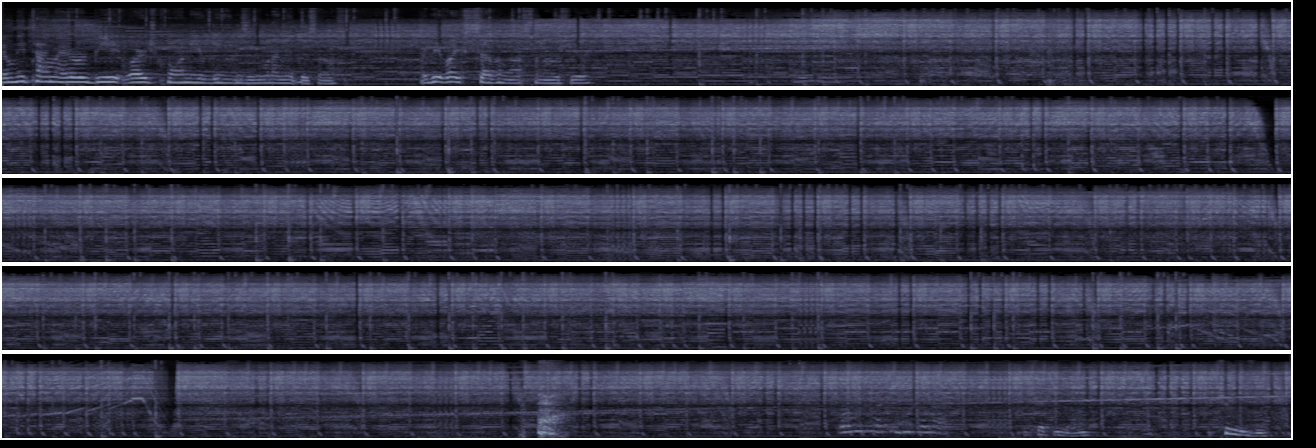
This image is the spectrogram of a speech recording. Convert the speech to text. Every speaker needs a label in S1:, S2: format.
S1: The only time I ever beat large quantity of demons is when I'm at this house. I beat like seven last time I was here.
S2: Only second before that.
S1: 51. Too easy.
